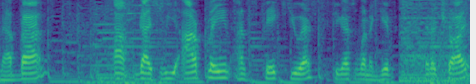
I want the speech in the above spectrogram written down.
Not bad. Um, guys, we are playing on Stake US. If you guys want to give it a try,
